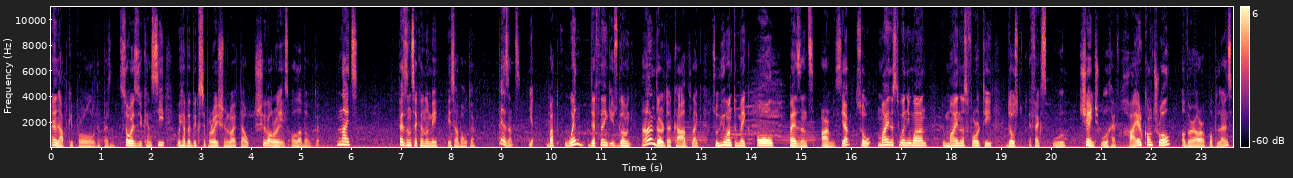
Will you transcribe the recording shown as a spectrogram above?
and upkeep for all the peasants. So as you can see, we have a big separation right now. Chivalry is all about the knights, peasants economy is about the peasants, yeah. But when the thing is going under the cap, like, so you want to make all peasants armies, yeah? So minus 21 to minus 40, those effects will change. We'll have higher control over our populace,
